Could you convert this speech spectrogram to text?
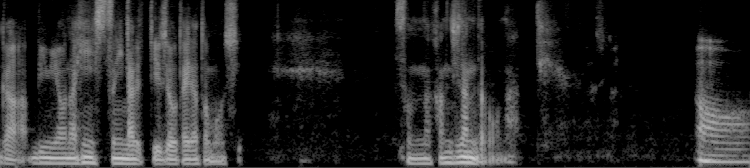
が微妙な品質になるっていう状態だと思うし、そんな感じなんだろうなっていう。あ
